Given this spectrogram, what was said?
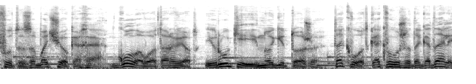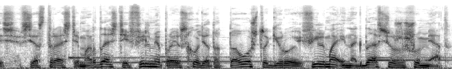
Тьфу ты, за ага, голову оторвет. И руки, и ноги тоже. Так вот, как вы уже догадались, все страсти-мордасти в фильме происходят от того, что герои фильма иногда все же шумят.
